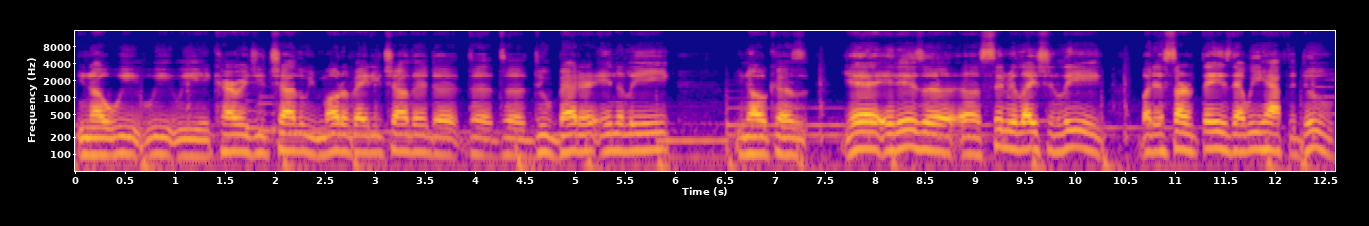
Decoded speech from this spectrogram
you know we we we encourage each other, we motivate each other to to to do better in the league, you know, because yeah, it is a, a simulation league, but it's certain things that we have to do,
